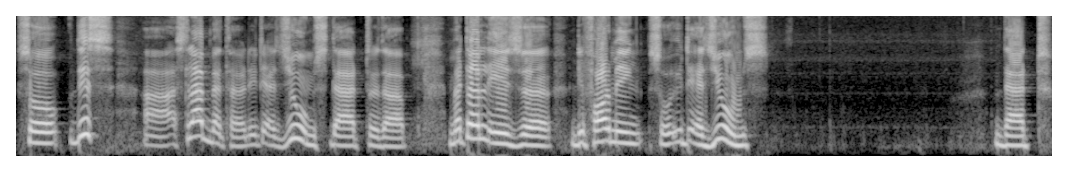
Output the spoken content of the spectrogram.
So, this uh, slab method it assumes that the metal is uh, deforming. So, it assumes that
